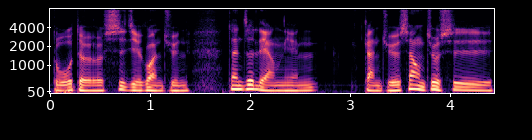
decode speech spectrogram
夺得世界冠军，但这两年。感觉上就是，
